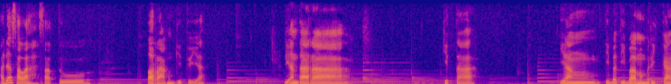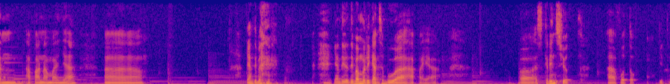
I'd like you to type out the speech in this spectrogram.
ada salah satu orang gitu ya. Di antara kita yang tiba-tiba memberikan apa namanya uh, yang tiba yang tiba-tiba memberikan sebuah apa ya uh, screenshot uh, foto gitu.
